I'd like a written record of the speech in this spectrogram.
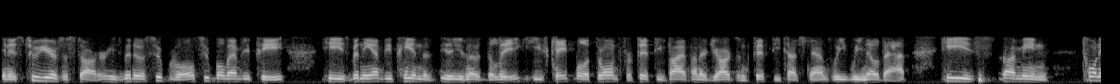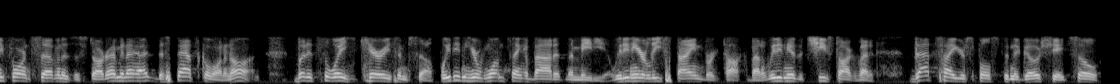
in his two years as starter. He's been to a Super Bowl, Super Bowl MVP. He's been the MVP in the you know the league. He's capable of throwing for 5,500 yards and 50 touchdowns. We we know that. He's I mean 24 and 7 as a starter. I mean, I, the stats go on and on, but it's the way he carries himself. We didn't hear one thing about it in the media. We didn't hear Leigh Steinberg talk about it. We didn't hear the Chiefs talk about it. That's how you're supposed to negotiate. So,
